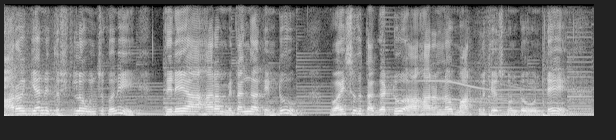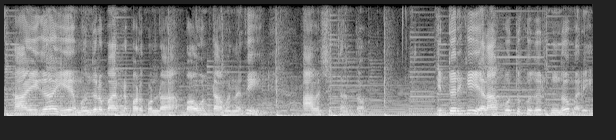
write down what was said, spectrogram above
ఆరోగ్యాన్ని దృష్టిలో ఉంచుకొని తినే ఆహారం మితంగా తింటూ వయసుకు తగ్గట్టు ఆహారంలో మార్పులు చేసుకుంటూ ఉంటే హాయిగా ఏ మందుల బారిన పడకుండా బాగుంటామన్నది ఆమె సిద్ధాంతం. ఇద్దరికీ ఎలా పొత్తు కుదురుతుందో మరి.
